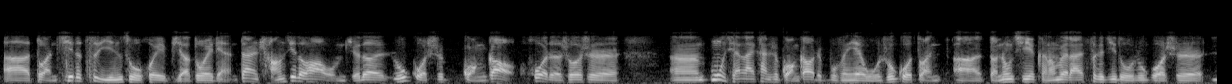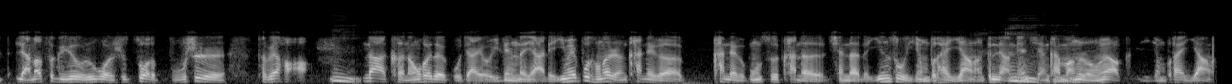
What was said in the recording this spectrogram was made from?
呃，短期的刺激因素会比较多一点。但是长期的话，我们觉得如果是广告，或者说是，嗯，目前来看是广告这部分业务，如果短啊短中期可能未来四个季度，如果是两到四个季度，如果是做的不是特别好，嗯，那可能会对股价有一定的压力，因为不同的人看这个。看这个公司看的现在的因素已经不太一样了，跟两年前看王者荣耀已经不太一样了。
